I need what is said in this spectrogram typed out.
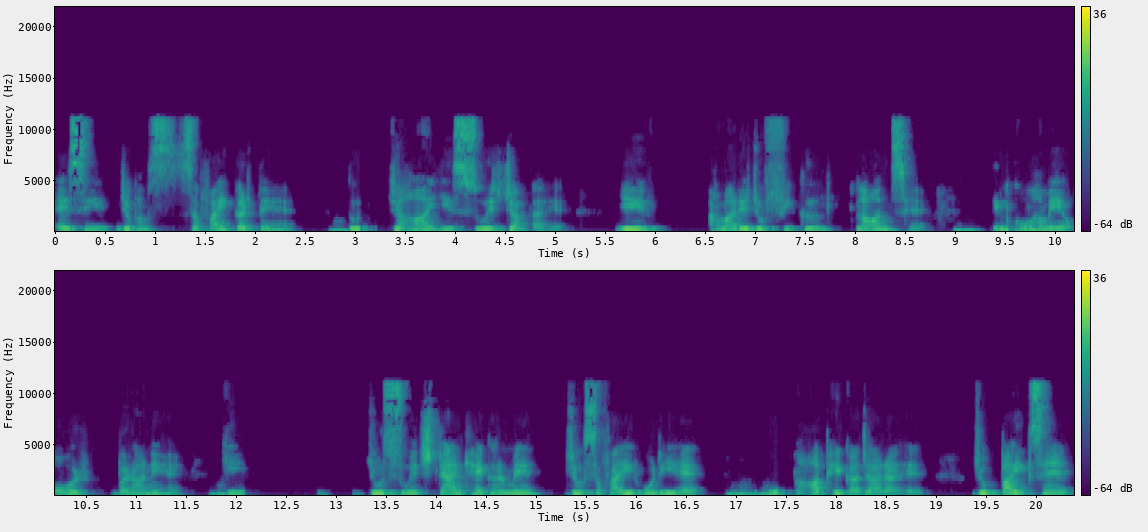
ऐसे जब हम सफ़ाई करते हैं हम्म। तो जहाँ ये सुइज जाता है ये हमारे जो फीकल प्लांट्स है। इनको हमें और बढ़ाने हैं हम्म। कि जो सुइज टैंक है घर में जो सफ़ाई हो रही है वो कहाँ फेंका जा रहा है? जो पाइप्स हैं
